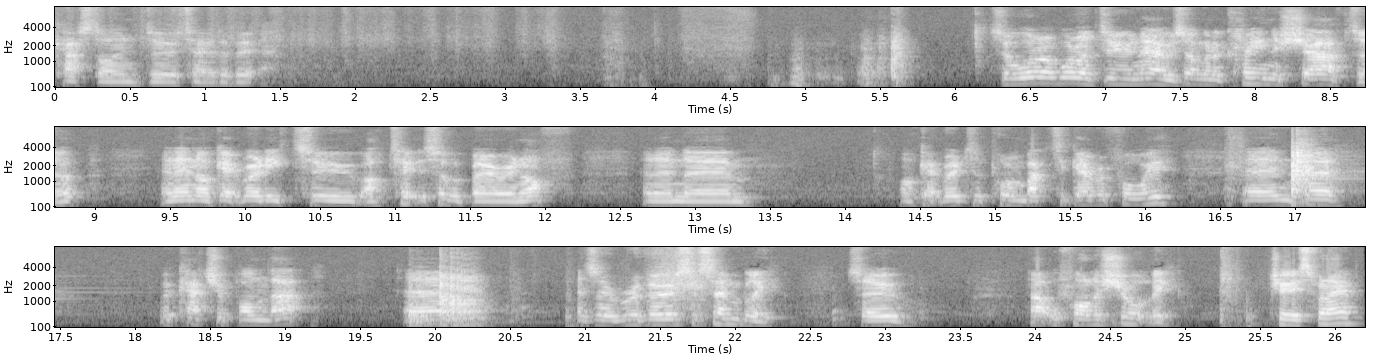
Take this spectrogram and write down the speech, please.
cast iron dirt out of it. So what I want to do now is I'm going to clean the shaft up and then I'll get ready to I'll take this other bearing off and then um, I'll get ready to put them back together for you. And uh, we'll catch up on that um, as a reverse assembly. So that will follow shortly. Cheers for now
